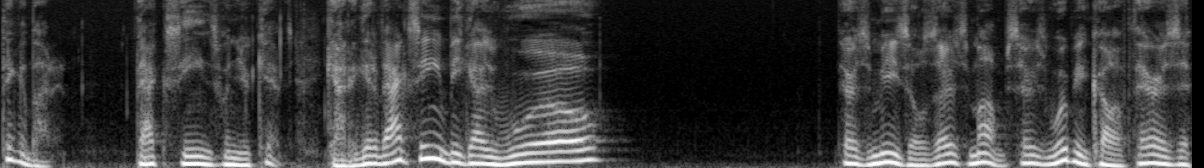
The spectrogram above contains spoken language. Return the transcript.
Think about it. Vaccines when you're kids. Got to get a vaccine because, whoa, there's measles, there's mumps, there's whooping cough, there is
